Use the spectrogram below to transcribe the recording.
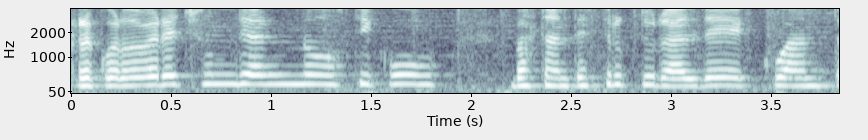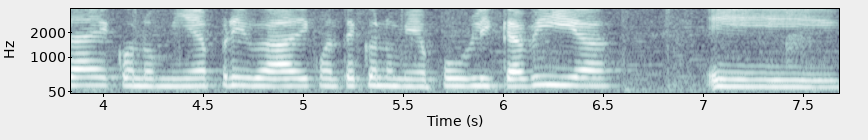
recuerdo haber hecho un diagnóstico bastante estructural de cuánta economía privada y cuánta economía pública había, eh,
